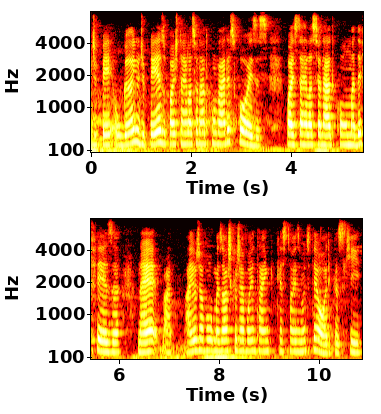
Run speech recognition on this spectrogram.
de o ganho de peso pode estar relacionado com várias coisas. Pode estar relacionado com uma defesa, né? Aí eu já vou, mas eu acho que eu já vou entrar em questões muito teóricas que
